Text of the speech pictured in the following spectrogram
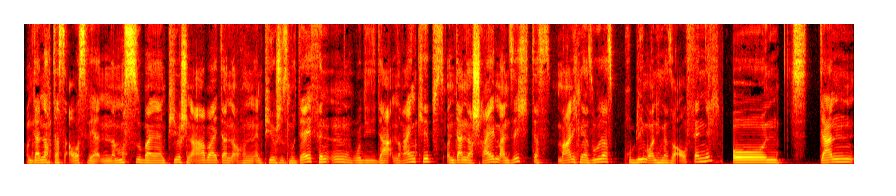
Und dann noch das Auswerten. Da musst du bei einer empirischen Arbeit dann auch ein empirisches Modell finden, wo du die Daten reinkippst. Und dann das Schreiben an sich, das war nicht mehr so das Problem, auch nicht mehr so aufwendig. Und dann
